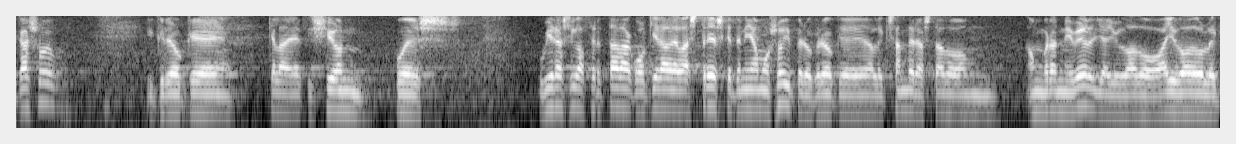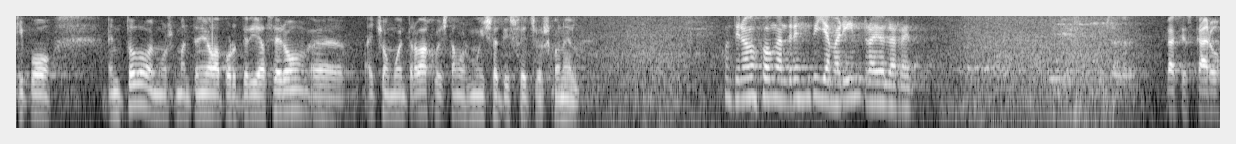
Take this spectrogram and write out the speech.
Este caso y creo que, que la decisión pues hubiera sido acertada cualquiera de las tres que teníamos hoy, pero creo que Alexander ha estado a un, gran nivel y ha ayudado, ha ayudado al equipo en todo. Hemos mantenido la portería cero, eh, ha hecho un buen trabajo y estamos muy satisfechos con él. Continuamos con Andrés Villamarín, Radio La Red. Gracias, Caro.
